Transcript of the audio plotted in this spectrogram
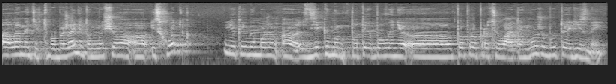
але не тільки побажання, тому що ісходник, який ми можемо, з яким ми повинні е, попрацювати, може бути різний.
